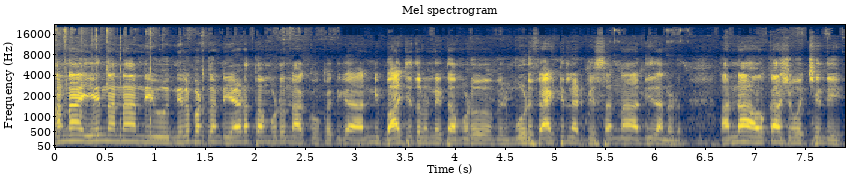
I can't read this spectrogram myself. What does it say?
అన్న ఏందన్నా నీవు నిలబడుతుంటే ఏడ తమ్ముడు? నాకు కొద్దిగా అన్ని బాధ్యతలు ఉన్నాయి తమ్ముడు. మీరు మూడు ఫ్యాక్టరీలు నడిపిస్తున్నా అది ఇది అన్నాడు. అన్న అవకాశం వచ్చింది.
